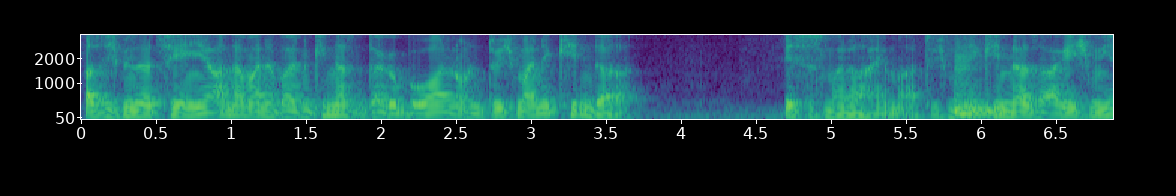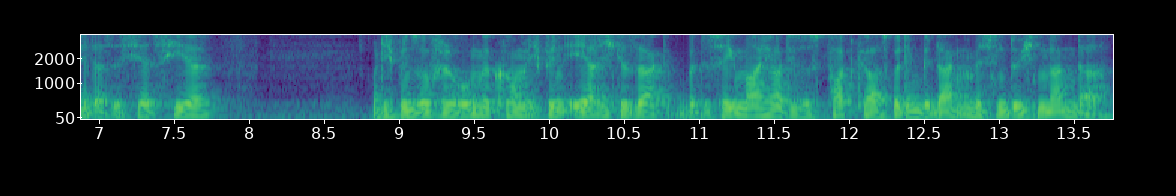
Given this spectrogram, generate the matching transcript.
Also ich bin seit zehn Jahren da, meine beiden Kinder sind da geboren und durch meine Kinder ist es meine Heimat. Durch meine Kinder sage ich mir, das ist jetzt hier und ich bin so viel rumgekommen. Ich bin ehrlich gesagt, deswegen mache ich auch dieses Podcast, bei dem Gedanken ein bisschen durcheinander.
